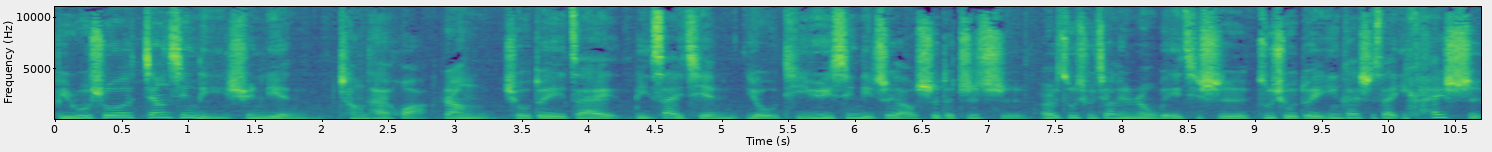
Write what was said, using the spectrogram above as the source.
比如说，将心理训练常态化，让球队在比赛前有体育心理治疗师的支持。而足球教练认为，其实足球队应该是在一开始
